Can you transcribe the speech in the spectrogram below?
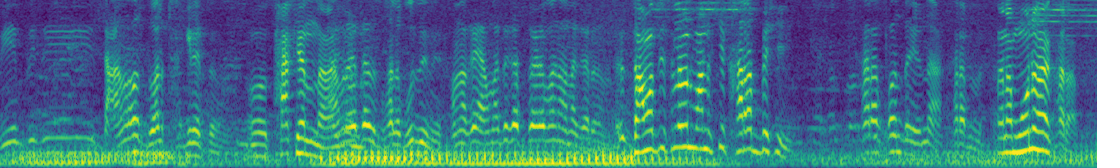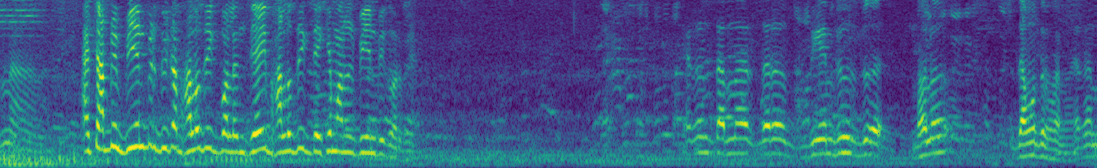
বিএনপি আমার দল থাকি না তো। থাকেন না। আমরা ভালো বুঝি না। আমাকে আমাদের কাজ করে মানে কারণ। জামাত ইসলামের মানুষ কি খারাপ বেশি? খারাপ কোন তো না খারাপ না, না মনে হয় খারাপ। না। আচ্ছা আপনি বিএনপির দুইটা ভালো দিক বলেন। যেই ভালো দিক দেখে মানুষ বিএনপি করবে। এখন তো আপনার ধরো বিএনপিও ভালো জামাতে ভালো। এখন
